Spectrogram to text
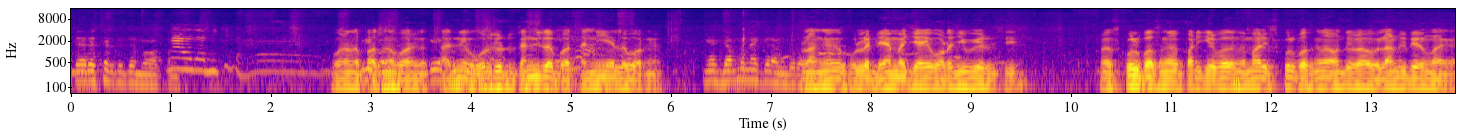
சரி எடுத்து திரும்ப வாக்கம் போன அந்த பசங்க பாருங்கள் தண்ணி ஒரு சொட்டு தண்ணியில் பா தண்ணியே இல்லை பாருங்க. ஏன் ஜம்மு நேக்கில் வந்துடும் ஃபுல்லாக டேமேஜ் ஆகி உடஞ்சி போயிடுச்சு ஸ்கூல் பசங்க படிக்கிற போது இந்த மாதிரி ஸ்கூல் பசங்க தான் வந்து விளா- விளாண்டுக்கிட்டே இருந்தாங்க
